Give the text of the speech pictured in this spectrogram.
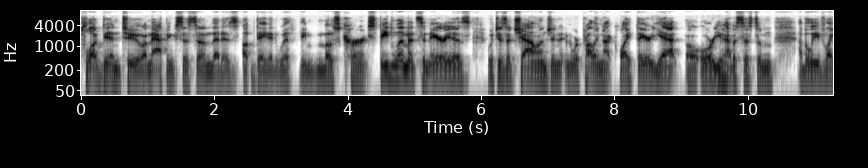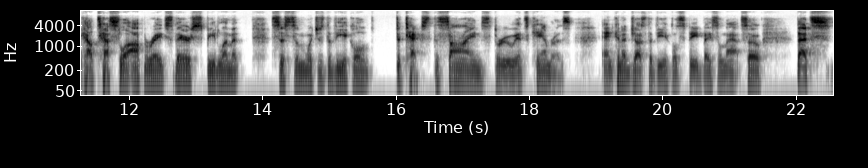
plugged into a mapping system that is updated with the most current speed limits in areas, which is a challenge, and, and we're probably not quite there yet. Or, or, you have a system, I believe, like how Tesla operates their speed limit system, which is the vehicle detects the signs through its cameras and can adjust the vehicle speed based on that. So that's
